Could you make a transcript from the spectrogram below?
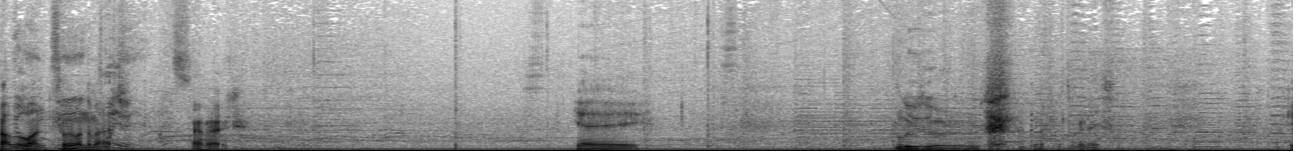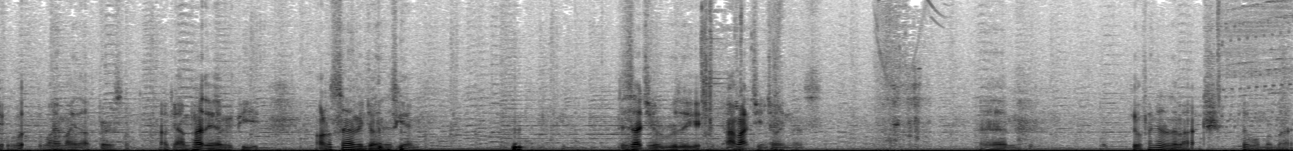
Oh, we won. So we won the match. Perfect. Yay. Losers. person? Okay, I'm apparently MVP. Honestly, I'm enjoying this game. This is actually really. I'm actually enjoying this. Um. We'll find another match. Play one more match.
